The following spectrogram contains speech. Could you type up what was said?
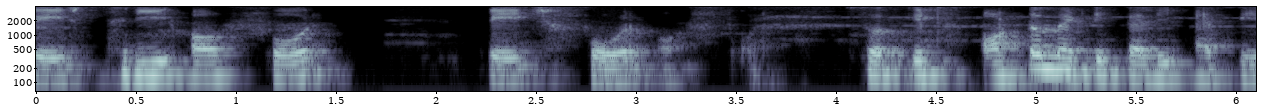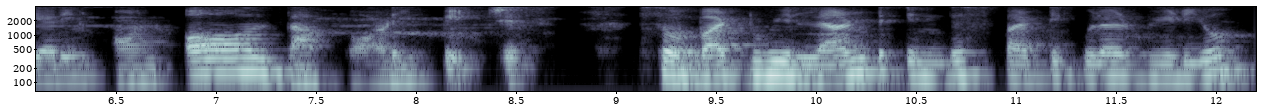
page 3 of 4, page 4 of 4. So it's automatically appearing on all the body pages. So what we learned in this particular video,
